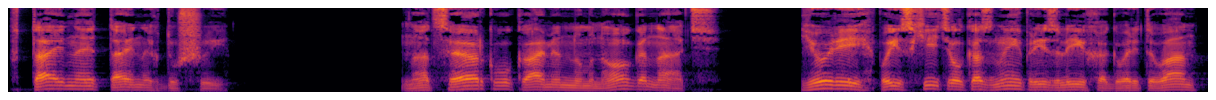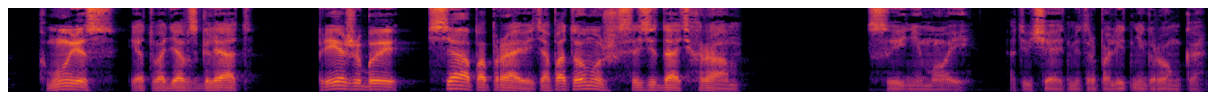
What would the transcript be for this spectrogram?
в тайное тайных души. На церкву каменную много нать. Юрий поисхитил казны призлиха, говорит Иван, хмурясь и отводя взгляд. Преже бы ся поправить, а потом уж созидать храм. «Сыне мой», — отвечает митрополит негромко,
